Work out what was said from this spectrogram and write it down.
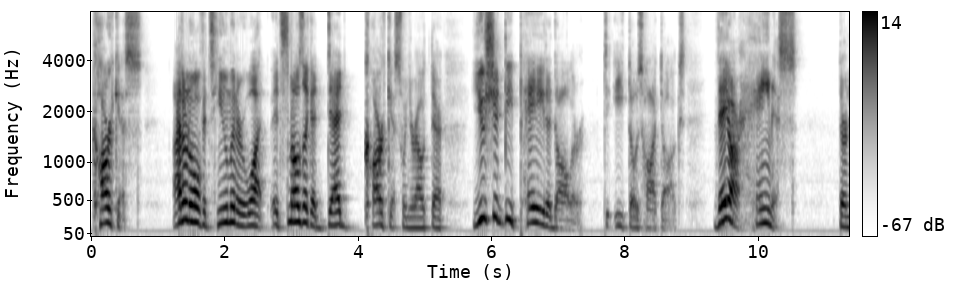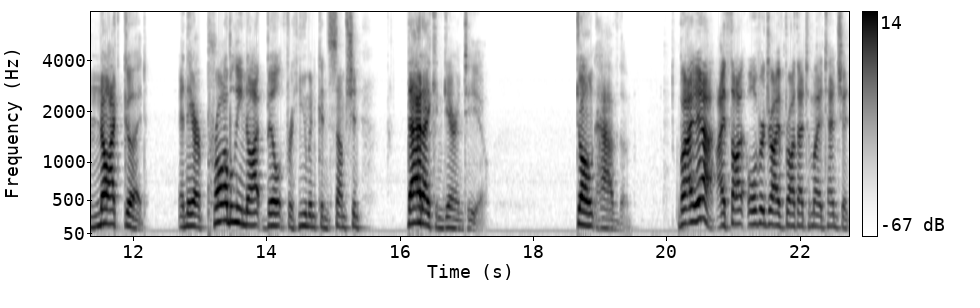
carcass. I don't know if it's human or what. It smells like a dead carcass when you're out there. You should be paid a dollar to eat those hot dogs. They are heinous. They're not good. And they are probably not built for human consumption that I can guarantee you. Don't have them. But yeah, I thought Overdrive brought that to my attention.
